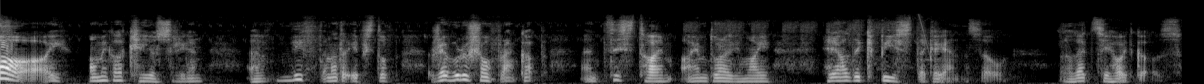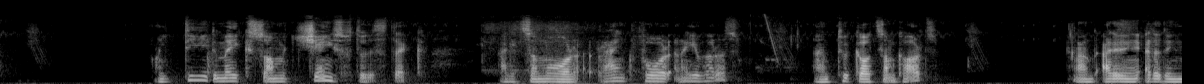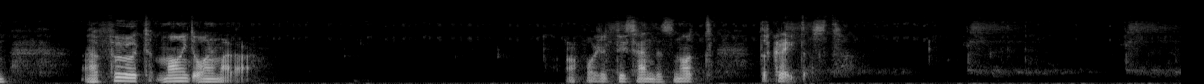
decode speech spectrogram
Hi, Omega Khaos Regan, uh, with another episode of Revolution of Rank Up, and this time I am doing my Heraldic Beast deck again, so let's see how it goes. I did make some changes to this deck, added some more rank 4 enablers, and took out some cards, and added in, added in uh, third Mind over Matter. Unfortunately, this hand is not the greatest.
